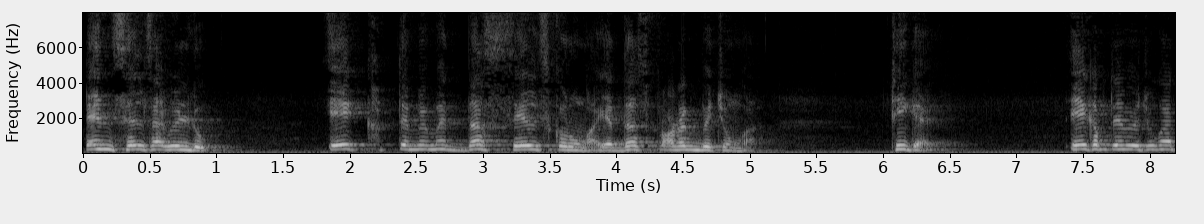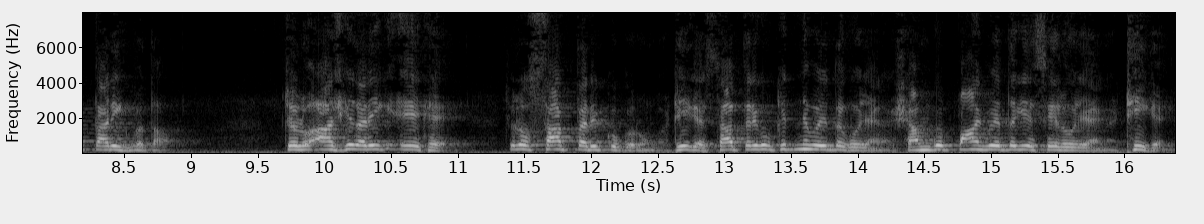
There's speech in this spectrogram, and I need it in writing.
ten sales I will do एक हफ़्ते में मैं दस सेल्स करूँगा या दस प्रोडक्ट बेचूँगा। ठीक है? एक हफ़्ते में बेचूँगा, तारीख बताओ। चलो, आज की तारीख एक है। चलो, सात तारीख को करूँगा। ठीक है? सात तारीख को कितने बजे तक हो जाएगा? शाम को पाँच बजे तक ये सेल हो जाएगा। ठीक है?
